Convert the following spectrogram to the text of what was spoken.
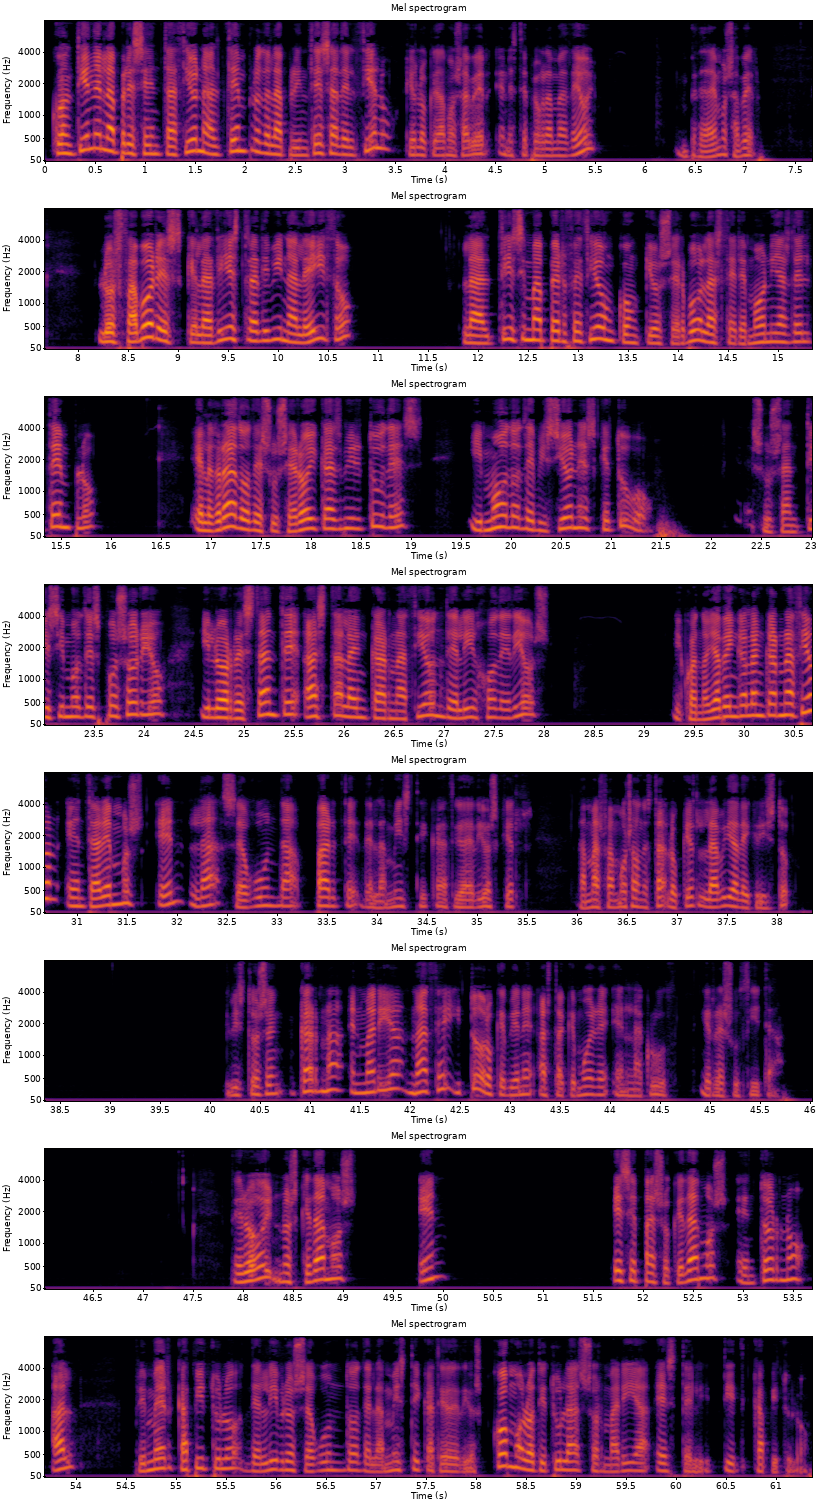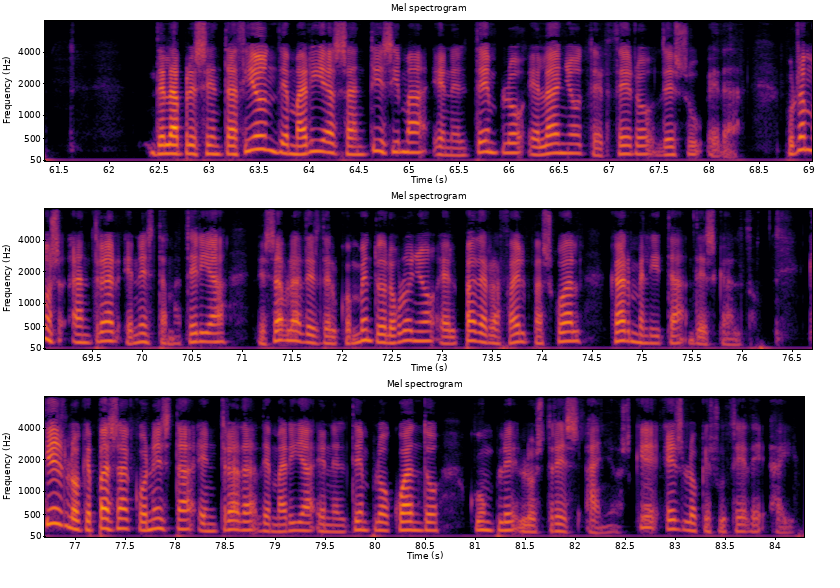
Contiene la presentación al templo de la princesa del cielo, que es lo que vamos a ver en este programa de hoy. Empezaremos a ver. Los favores que la diestra divina le hizo, la altísima perfección con que observó las ceremonias del templo, el grado de sus heroicas virtudes y modo de visiones que tuvo, su santísimo desposorio y lo restante hasta la encarnación del Hijo de Dios. Y cuando ya venga la encarnación, entraremos en la segunda parte de la mística ciudad de Dios, que es la más famosa, donde está lo que es la vida de Cristo. Cristo se encarna en María, nace y todo lo que viene hasta que muere en la cruz y resucita. Pero hoy nos quedamos en ese paso que damos en torno al primer capítulo del libro segundo de la mística de Dios. ¿Cómo lo titula Sor María este capítulo? De la presentación de María Santísima en el templo el año tercero de su edad. Pues vamos a entrar en esta materia. Les habla desde el convento de Logroño el padre Rafael Pascual, Carmelita Descalzo. ¿Qué es lo que pasa con esta entrada de María en el templo cuando cumple los tres años? ¿Qué es lo que sucede ahí?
